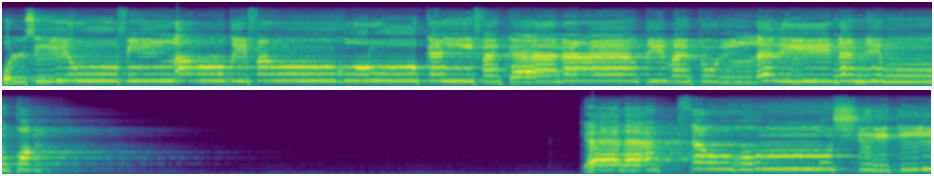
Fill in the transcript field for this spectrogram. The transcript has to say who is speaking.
Speaker 1: قل سیروا فی الأرض فانظروا کیف كان عاقبت الذین من قبل كان أكثرهم مشركين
